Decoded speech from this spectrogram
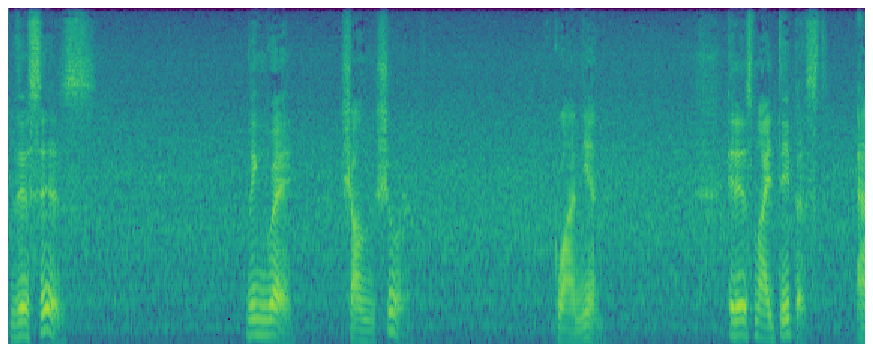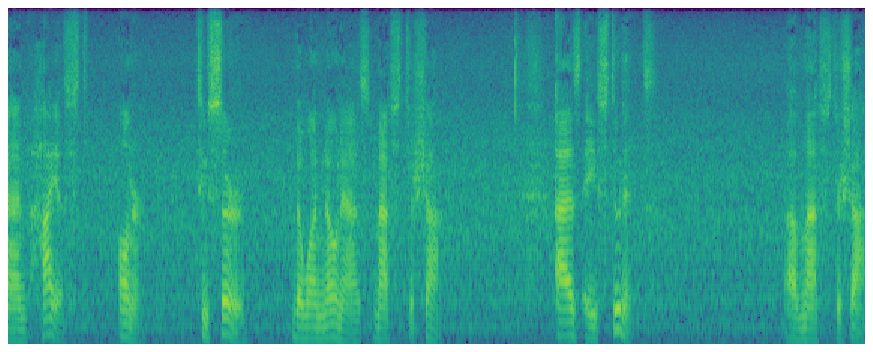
This is Lingwei Shangshur Guan Yin. It is my deepest and highest honor to serve the one known as Master Sha. As a student of Master Sha,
